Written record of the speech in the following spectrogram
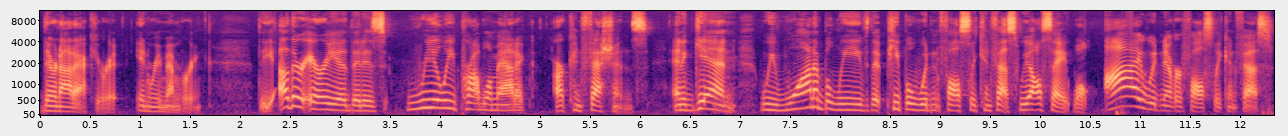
they're not accurate in remembering. The other area that is really problematic are confessions. And again, we want to believe that people wouldn't falsely confess. We all say, well, I would never falsely confess.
